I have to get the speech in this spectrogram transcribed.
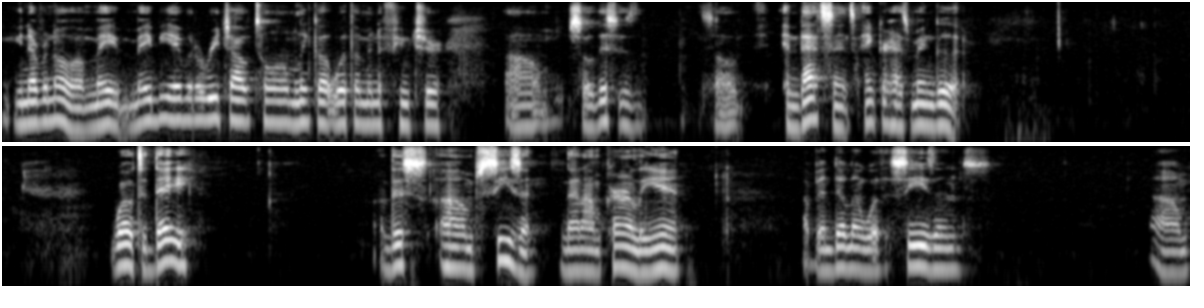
you never know. I may may be able to reach out to them, link up with them in the future. Um, so this is so in that sense, Anchor has been good. Well, today this um, season that I'm currently in, I've been dealing with seasons Um,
